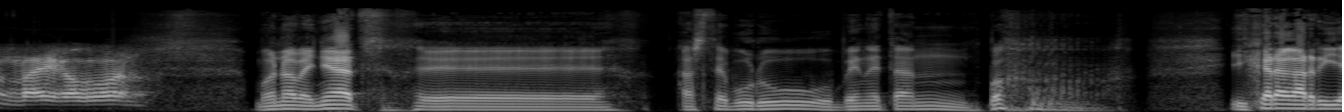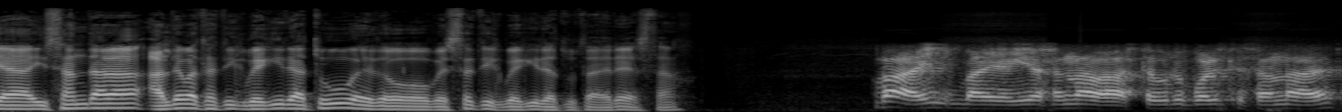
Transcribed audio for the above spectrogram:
Bai gabon. Bueno bainat eh asteburu benetan boh, ikaragarria izan da, alde batetik begiratu edo bestetik begiratuta ere, ez da? Bai, bai, egia esan da, ba, azte buru polizte esan da, ez?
